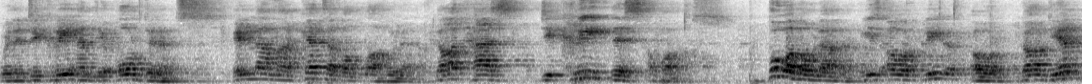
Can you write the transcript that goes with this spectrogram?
With a decree and the ordinance. إِلَّا مَا كَتَبَ اللَّهُ لَنَا God has decreed this upon us. هو مولانا. He is our leader, our guardian.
